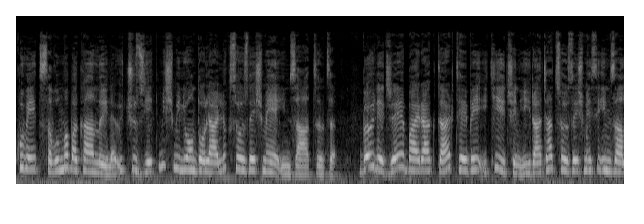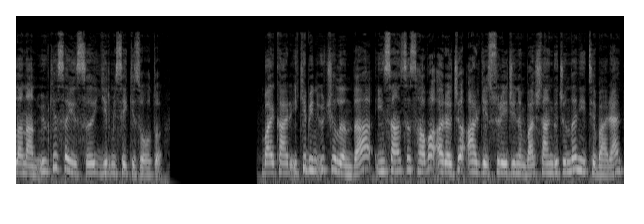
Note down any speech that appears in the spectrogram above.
Kuveyt Savunma Bakanlığı ile 370 milyon dolarlık sözleşmeye imza atıldı. Böylece Bayraktar TB2 için ihracat sözleşmesi imzalanan ülke sayısı 28 oldu. Baykar 2003 yılında insansız hava aracı ARGE sürecinin başlangıcından itibaren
